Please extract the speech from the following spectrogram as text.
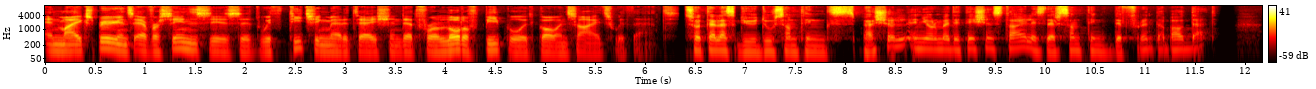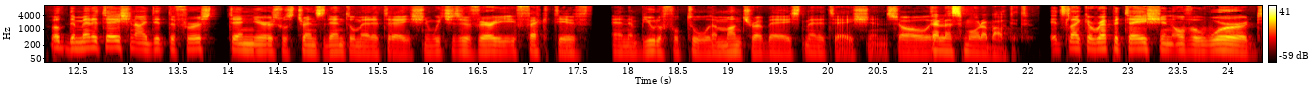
And my experience ever since is that with teaching meditation, that for a lot of people it coincides with that. So tell us, do you do something special in your meditation style? Is there something different about that? Well, the meditation I did the first 10 years was transcendental meditation, which is a very effective and a beautiful tool, a mantra based meditation. So tell us more about it. It's like a repetition of a word.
